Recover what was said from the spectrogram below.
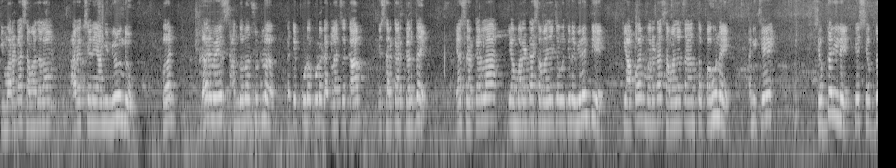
की मराठा समाजाला आरक्षण हे आम्ही मिळून देऊ. पण दरवेळेस आंदोलन सुटलं तर ते पुढं पुढं ढकलाचं काम हे सरकार करतंय. या सरकारला या मराठा समाजाच्या वतीनं विनंती आहे की आपण मराठा समाजाचा अंत पाहू नये आणि जे शब्द दिले ते शब्द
